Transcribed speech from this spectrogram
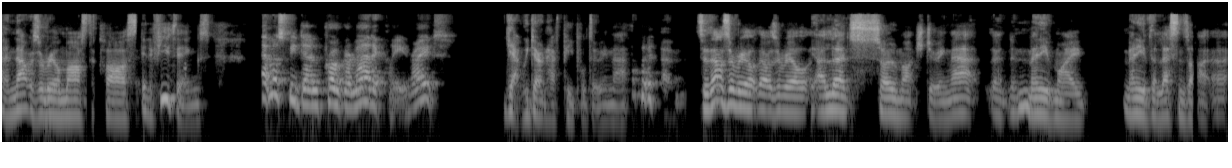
And that was a real masterclass in a few things. That must be done programmatically, right? Yeah we don't have people doing that. Um, so that was a real that was a real i learned so much doing that. And many of my many of the lessons I, uh,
